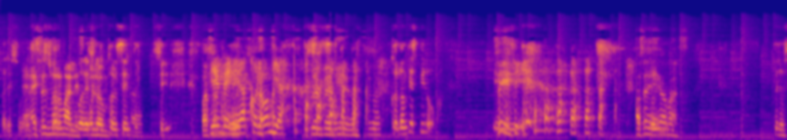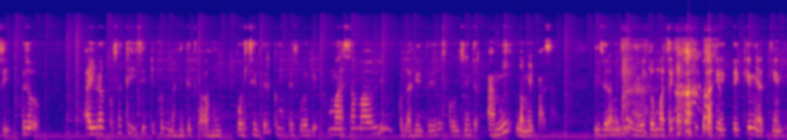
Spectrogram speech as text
Por eso, ah, eso es normal. Por eso Colombia. call sí. Bienvenida a Colombia. Bienvenida. Colombia es piro. Sí, sí. No se diga más. Pero sí, pero hay una cosa que dice que cuando la gente trabaja en call center, como que se vuelve más amable con la gente de los call centers. A mí no me pasa. Sinceramente me he vuelto más exigente con la gente que me atiende.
